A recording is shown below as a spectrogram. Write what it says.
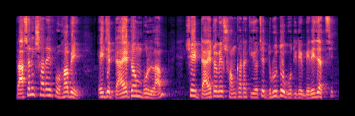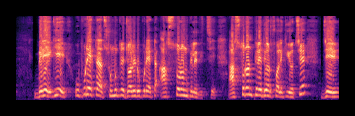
রাসায়নিক সারের প্রভাবে এই যে ডায়েটম বললাম সেই ডায়াটমের সংখ্যাটা কি হচ্ছে? দ্রুত গতিতে বেড়ে যাচ্ছে। বেড়ে গিয়ে উপরে একটা সমুদ্রের জলের উপরে একটা আস্তরণ ফেলে দিচ্ছে। আস্তরণ ফেলে দেওয়ার ফলে কি হচ্ছে? যে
